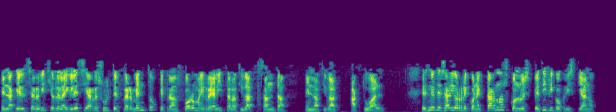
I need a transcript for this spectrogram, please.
en la que el servicio de la Iglesia resulte fermento que transforma y realiza la ciudad santa en la ciudad actual. Es necesario reconectarnos con lo específico cristiano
